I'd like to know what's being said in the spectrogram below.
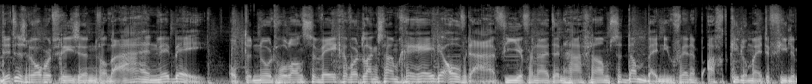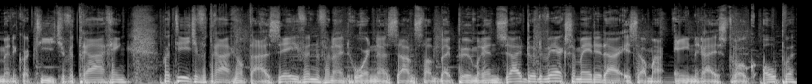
Dit is Robert Vriesen van de ANWB. Op de Noord-Hollandse wegen wordt langzaam gereden over de A4 vanuit Den Haag naar Amsterdam. Bij Nieuw-Vennep 8 kilometer file met een kwartiertje vertraging. Kwartiertje vertraging op de A7 vanuit Hoorn naar Zaanstad bij Purmerend Zuid. Door de werkzaamheden daar is er maar één rijstrook open.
